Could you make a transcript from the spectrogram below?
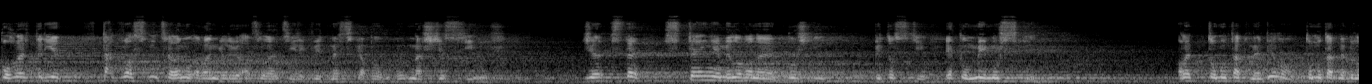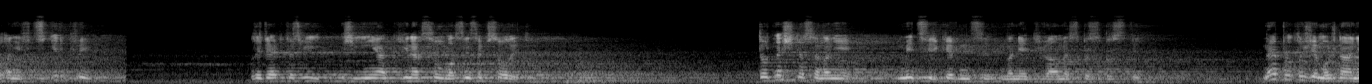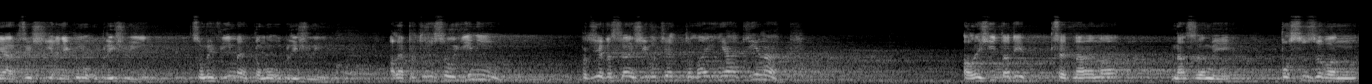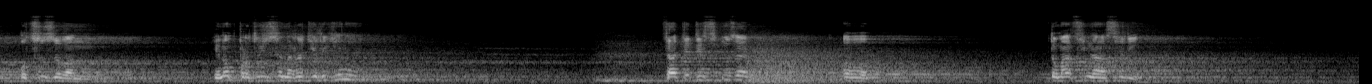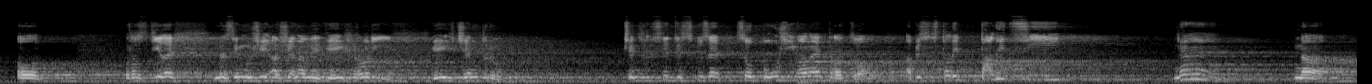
pohled, který je tak vlastní celému evangeliu a celé církvi dneska, naštěstí už. Že jste stejně milované boží bytosti jako my mužský. Ale tomu tak nebylo. Tomu tak nebylo ani v církvi. Lidé, kteří žijí nějak jinak svou vlastní sexualitu. Do dneška se na ně my církevníci na ně díváme z prsty. Ne proto, že možná nějak řeší a někomu ubližují, co my víme, komu ubližují, ale protože jsou jiní, protože ve svém životě to mají nějak jinak. A leží tady před náma na zemi, posuzovan, odsuzovan, jenom proto, že se narodili jiní. Ty diskuze o domácím násilí, o rozdílech mezi muži a ženami v jejich rolích, v jejich genderu. Genderové diskuze jsou používané proto, aby se staly palicí ne na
